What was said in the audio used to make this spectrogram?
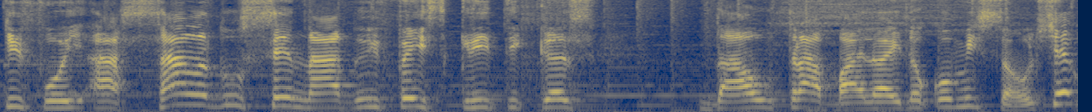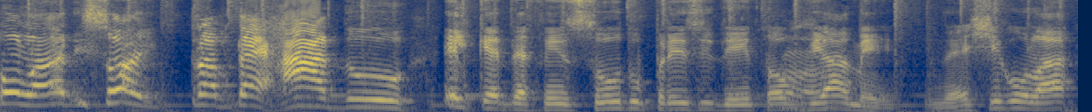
que foi à sala do Senado e fez críticas ao trabalho aí da comissão. Ele chegou lá e disse, olha, o trabalho tá errado. Ele que é defensor do presidente, obviamente, né? Chegou lá,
